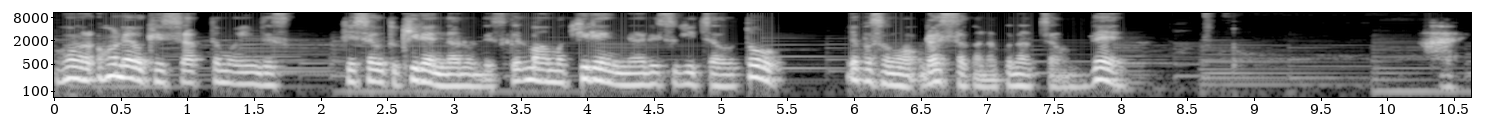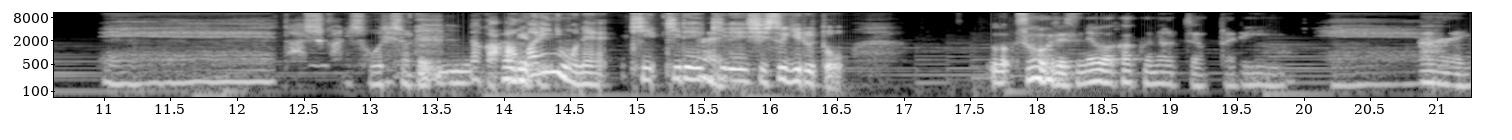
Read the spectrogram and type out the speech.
本本来は消しちゃってもいいんです。消しちゃうと綺麗になるんですけど、まああんま綺麗になりすぎちゃうと、やっぱそのらしさがなくなっちゃうので、はい。へえ、確かにそうですよね。ななんかあまりにもね、き、きれいきれいしすぎると。そうですね、若くなっちゃったり。へえ。はい。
